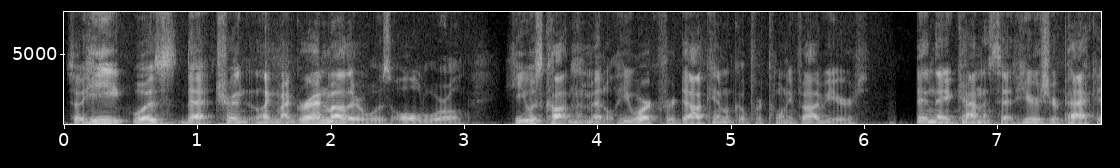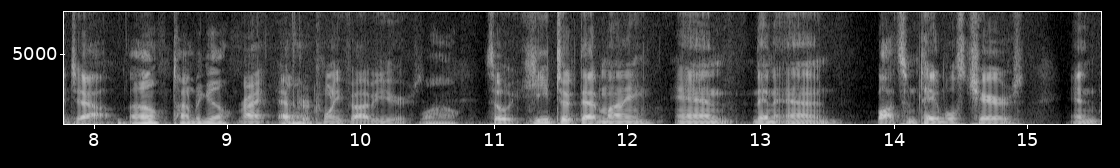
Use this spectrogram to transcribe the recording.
So he was that trend like my grandmother was old world. He was caught in the middle. He worked for Dow Chemical for 25 years. Then they kind of said, "Here's your package out." Oh, time to go. Right after 25 years. Wow. So he took that money and then uh, bought some tables, chairs, and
